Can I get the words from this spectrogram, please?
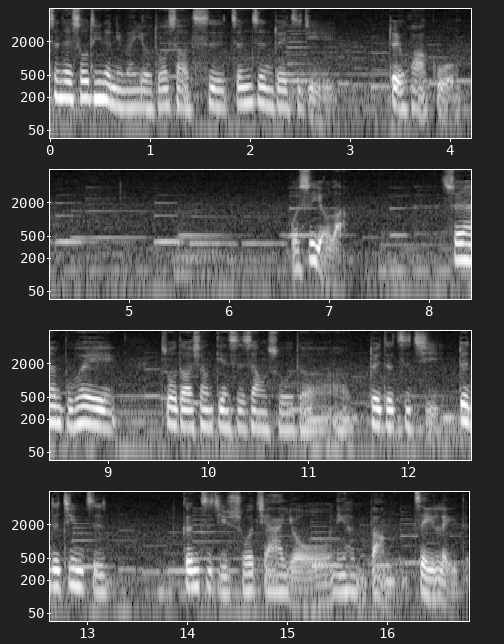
正在收听的你们有多少次真正对自己对话过？我是有了，虽然不会做到像电视上说的，对着自己对着镜子跟自己说加油，你很棒这一类的，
